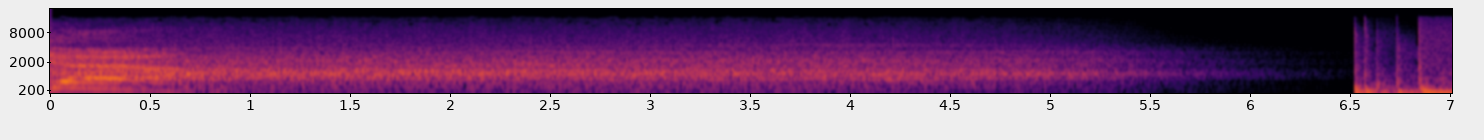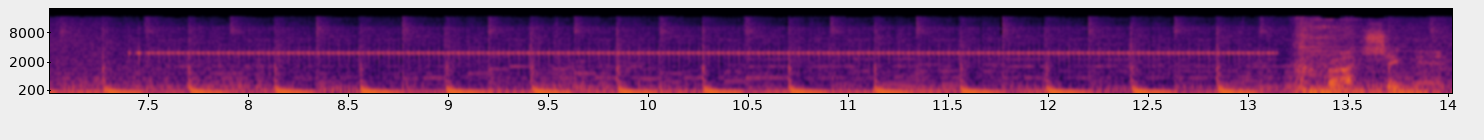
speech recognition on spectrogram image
yeah! Crushing it.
